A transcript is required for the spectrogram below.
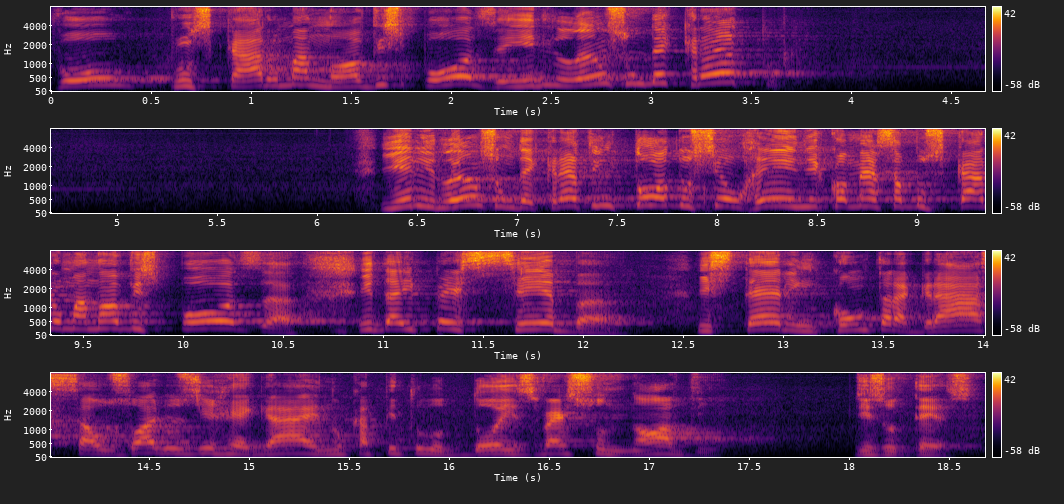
"Vou buscar uma nova esposa", e ele lança um decreto. E ele lança um decreto em todo o seu reino e começa a buscar uma nova esposa. E daí perceba, Esther encontra graça aos olhos de Regai no capítulo 2, verso 9, diz o texto.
